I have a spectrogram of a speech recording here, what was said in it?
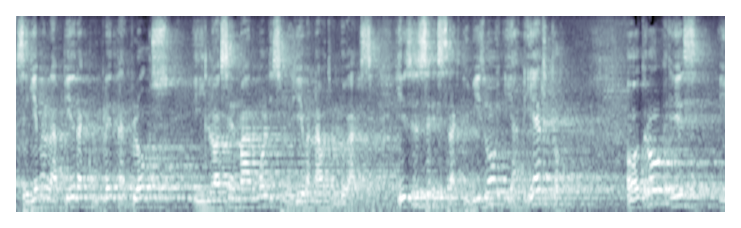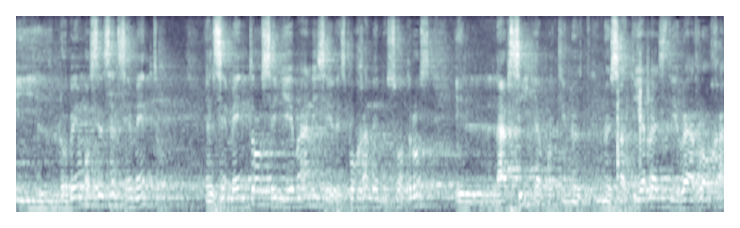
se llevan la piedra completa, blocks, y lo hacen mármol y se lo llevan a otros lugares. Y ese es el y abierto. Otro es, y lo vemos, es el cemento. El cemento se llevan y se despojan de nosotros la arcilla, porque nuestra tierra es tierra roja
